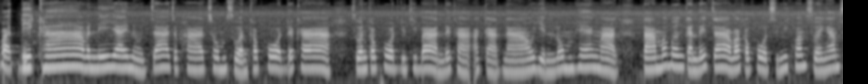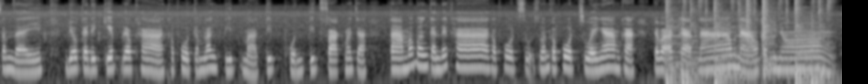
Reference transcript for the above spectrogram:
สวัสดีค่ะ วันนี้ยายหนูจ้าจะพาชมสวนข้าวโพดเด้อค่ะสวนข้าวโพดอยู่ที่บ้านเด้อค่ะ อากาศหนาวเย็นลมแห้งมาก ตามมาเบิ่งกันได้จ้าว่าข้าวโพดสิมีความสวยงามสาใด เดี๋ยวก็ได้เก็บแล้วค่ะข้าวโพดกำลังติดหมากติดผลติดฟักเนาะจ้ะตามมาเบิ่งกันเด้อค่ะข้าวโพดสสวนข้าวโพดสวยงามค่ะ แต่ว่าอากาศหนาวหนาวค่ะพี่น้อง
